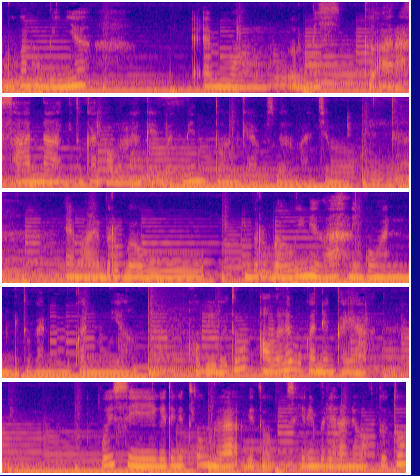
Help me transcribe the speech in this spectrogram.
Gue kan hobinya emang lebih ke arah sana gitu kan awalnya kayak badminton kayak apa segala macem. Emang berbau berbau inilah lingkungan gitu kan bukan yang hobi gue tuh awalnya bukan yang kayak puisi gitu-gitu tuh enggak gitu. Seiring berjalannya waktu tuh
